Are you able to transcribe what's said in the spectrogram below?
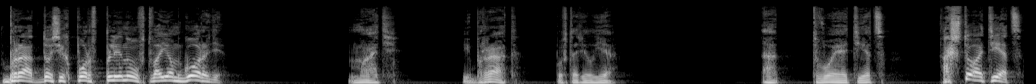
Брат до сих пор в плену в твоем городе. Мать и брат, — повторил я. А твой отец? «А что, отец?»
